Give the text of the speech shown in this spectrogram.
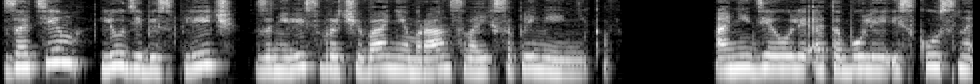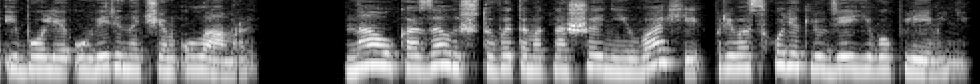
Затем люди без плеч занялись врачеванием ран своих соплеменников. Они делали это более искусно и более уверенно, чем у Ламры. Нау казалось, что в этом отношении вахи превосходят людей его племени,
